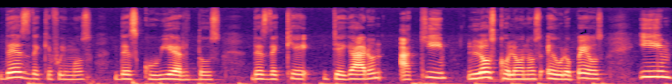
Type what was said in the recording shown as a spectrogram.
desde que fuimos descubiertos, desde que llegaron aquí los colonos europeos y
